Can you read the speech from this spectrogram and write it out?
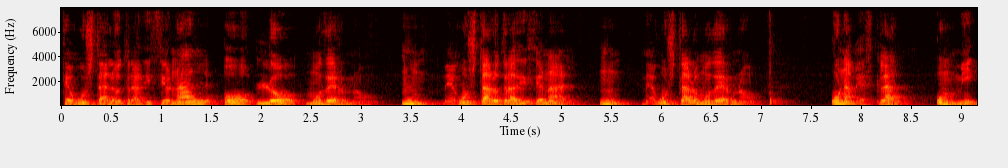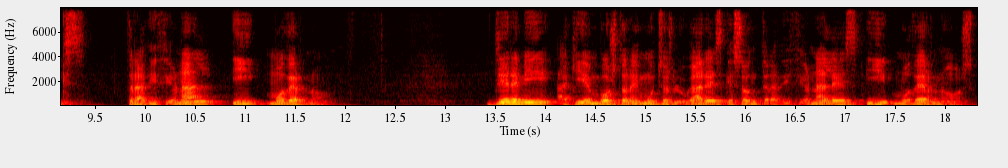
te gusta lo tradicional o lo moderno? Mm, me gusta lo tradicional. Mm, me gusta lo moderno. Una mezcla, un mix tradicional y moderno. Jeremy, aquí en Boston hay muchos lugares que son tradicionales y modernos.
